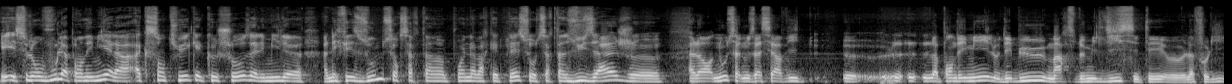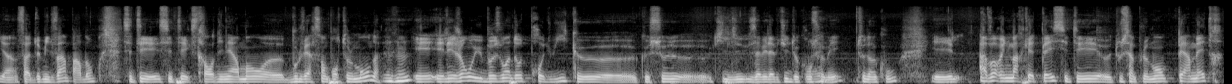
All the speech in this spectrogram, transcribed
Et selon vous, la pandémie, elle a accentué quelque chose? Elle a mis un effet zoom sur certains points de la marketplace, sur certains usages Alors nous, ça nous a servi euh, la pandémie, le début, mars 2010, c'était euh, la folie, hein. enfin 2020, pardon, c'était extraordinairement euh, bouleversant pour tout le monde. Mhm. et, les gens ont eu besoin d'autres produits que, que ceux qu'ils avaient l'habitude de consommer, tout d'un coup. Et avoir une marketplace, c'était tout simplement permettre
